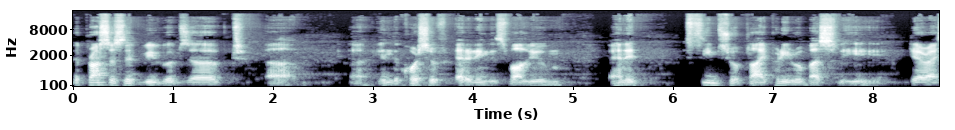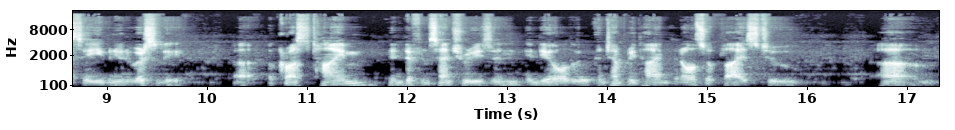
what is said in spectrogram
the process that we've observed uh, uh, in the course of editing this volume, and it seems to apply pretty robustly, dare I say, even universally, uh, across time in different centuries in India, all the way to contemporary times. It also applies to um,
